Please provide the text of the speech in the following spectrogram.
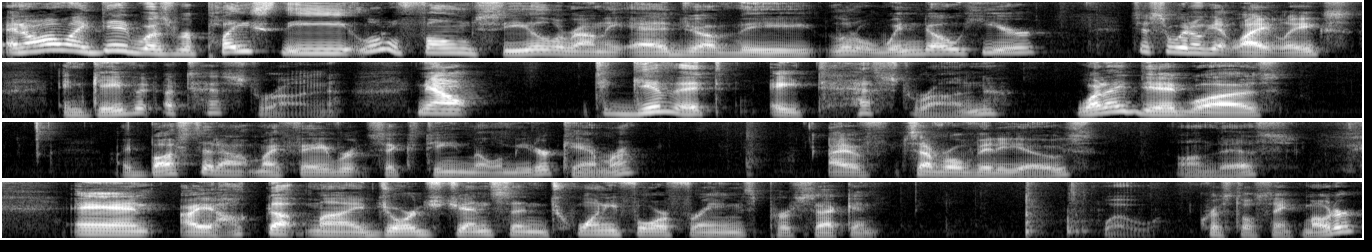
And all I did was replace the little foam seal around the edge of the little window here, just so we don't get light leaks, and gave it a test run. Now, to give it a test run, what I did was I busted out my favorite 16 millimeter camera. I have several videos on this. And I hooked up my George Jensen 24 frames per second, whoa, crystal sync motor.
